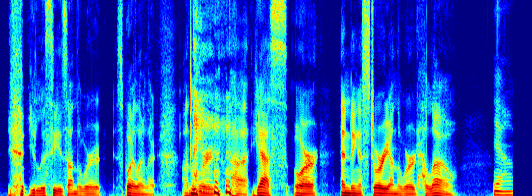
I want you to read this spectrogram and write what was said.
Ulysses on the word spoiler alert on the word uh, yes or ending a story on the word hello. Yeah.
